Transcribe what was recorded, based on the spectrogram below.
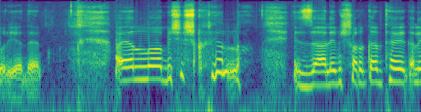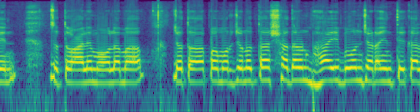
করিয়ে দেন আয় আল্লাহ বিশেষ করে আল্লাহ এই জালিম সরকার থাকাকালীন যত আলেম ওলামা যত আপামর জনতা সাধারণ ভাই বোন যারা ইন্তেকাল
